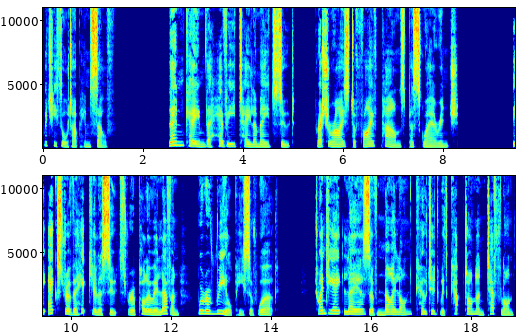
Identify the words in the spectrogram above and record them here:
which he thought up himself. Then came the heavy tailor made suit, pressurized to five pounds per square inch. The extravehicular suits for Apollo 11 were a real piece of work. 28 layers of nylon coated with Kapton and Teflon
